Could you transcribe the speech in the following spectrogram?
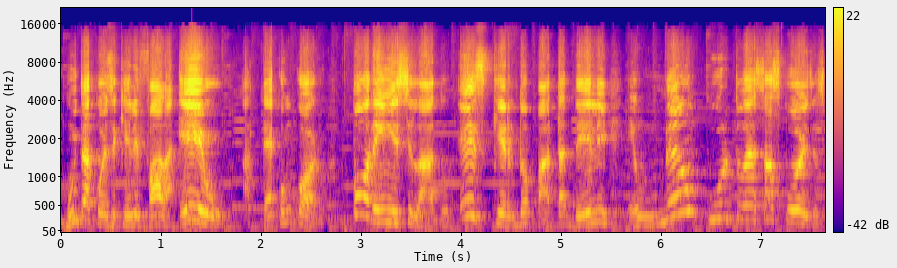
Muita coisa que ele fala, eu até concordo. Porém, esse lado esquerdopata dele, eu não curto essas coisas.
